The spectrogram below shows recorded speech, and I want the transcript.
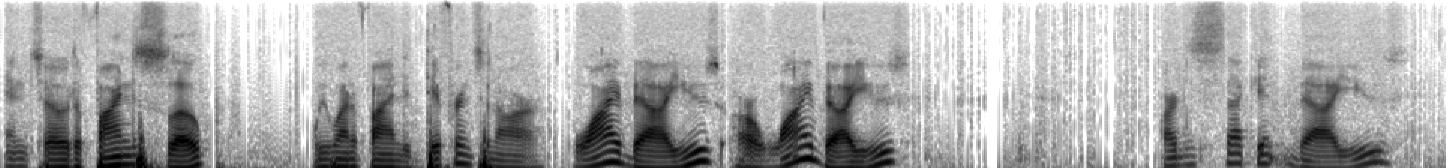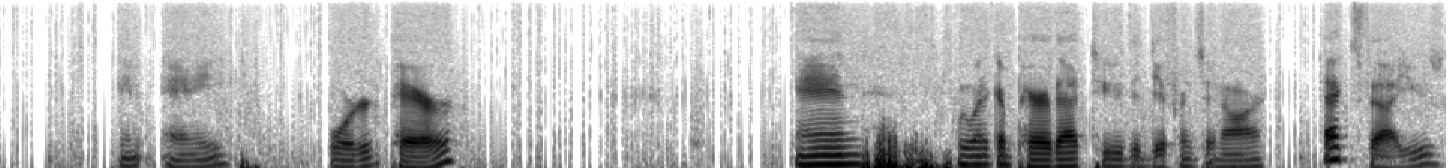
And so to find the slope, we want to find the difference in our y values. Our y values are the second values in any ordered pair and we want to compare that to the difference in our x values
